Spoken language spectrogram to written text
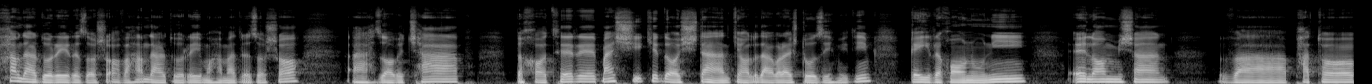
هم در دوره رضاشاه و هم در دوره محمد رضاشاه احزاب چپ به خاطر مشی که داشتن که حالا دربارش توضیح میدیم غیر قانونی اعلام میشن. و حتی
